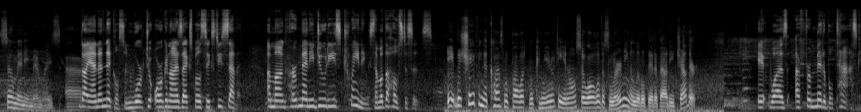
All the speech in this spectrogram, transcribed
So many memories. Uh... Diana Nicholson worked to organize Expo 67. Among her many duties, training some of the hostesses. It was shaping a cosmopolitan community and also all of us learning a little bit about each other. It was a formidable task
